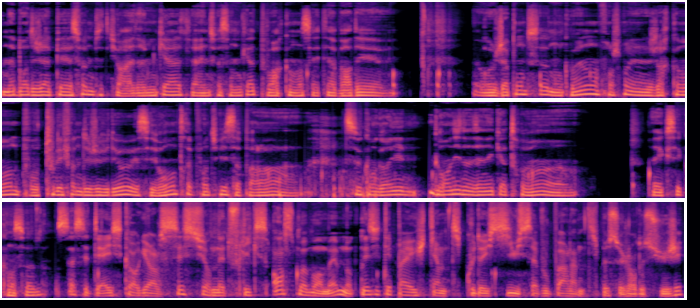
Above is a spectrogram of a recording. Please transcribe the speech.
on aborde déjà la PS1, peut-être qu'il y aura Dreamcast, la N64, pour voir comment ça a été abordé euh, au Japon, tout ça. Donc ouais, non, franchement, je recommande pour tous les fans de jeux vidéo, et c'est vraiment très pointu, et ça parlera à ceux qui ont grandi, grandi dans les années 80 avec ses consoles. Ça, c'était Ice Core Girl. C'est sur Netflix en ce moment même. Donc, n'hésitez pas à y jeter un petit coup d'œil si ça vous parle un petit peu ce genre de sujet.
